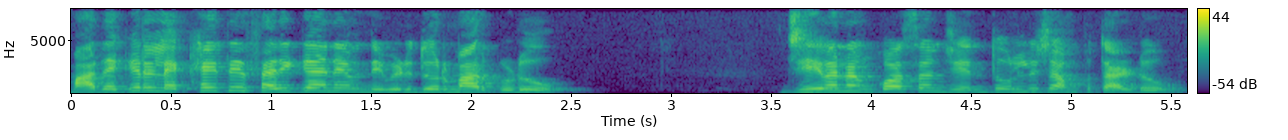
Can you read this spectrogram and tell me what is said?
మా దగ్గర లెక్క అయితే సరిగ్గానే ఉంది వీడు దుర్మార్గుడు. జీవనం కోసం జంతువుల్ని చంపుతాడు.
